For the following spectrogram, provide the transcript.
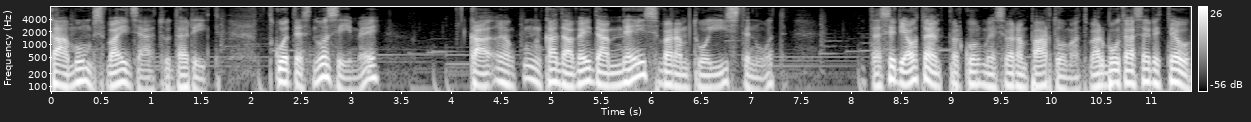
kā mums vajadzētu darīt ko tas nozīmē, kā, kādā veidā mēs varam to īstenot, tas ir jautājums, par ko mēs varam pārdomāt. Varbūt tās arī tev,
